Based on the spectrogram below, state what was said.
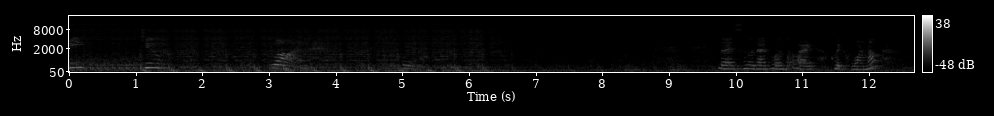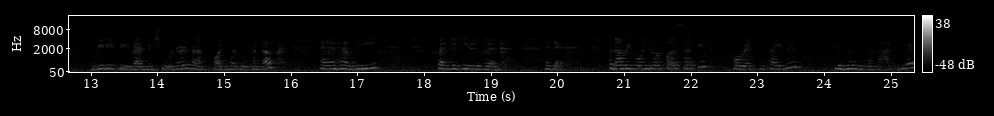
Three, two, one. Guys, so that was our quick warm-up. Really feel that your shoulders and body has opened up and have really felt it here as well. Okay, so now we go into our first circuit, four exercises. You do need a mat here.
